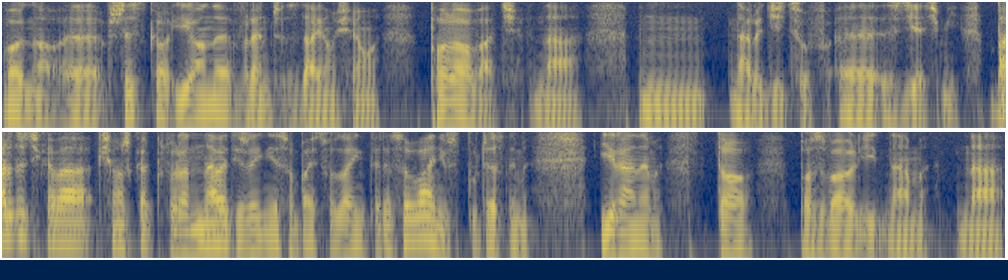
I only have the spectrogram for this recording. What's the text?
wolno e, wszystko i one wręcz zdają się polować na, mm, na rodziców e, z dziećmi. Bardzo ciekawa książka, która nawet jeżeli nie są Państwo zainteresowani współczesnym Iranem, to pozwoli nam na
